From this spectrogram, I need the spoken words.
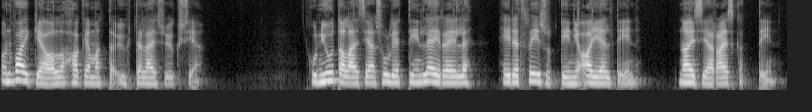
on vaikea olla hakematta yhtäläisyyksiä. Kun juutalaisia suljettiin leireille, heidät riisuttiin ja ajeltiin, naisia raiskattiin.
